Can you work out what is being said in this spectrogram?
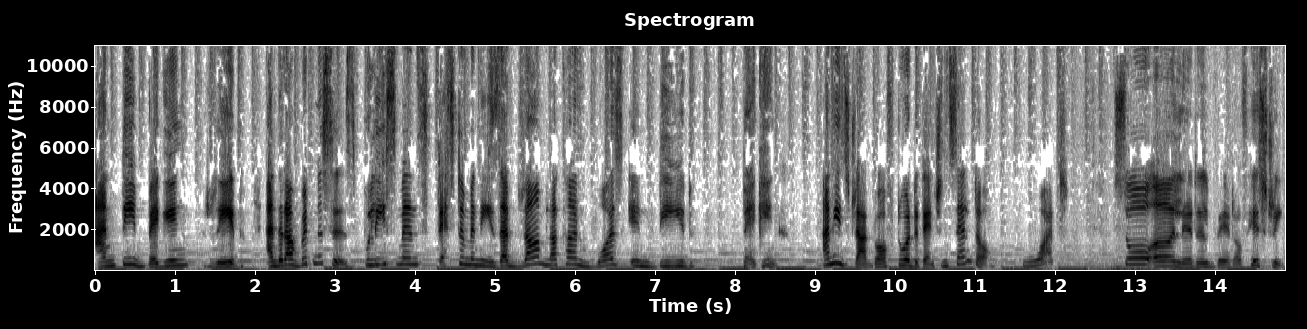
anti-begging raid. And there are witnesses, policemen's testimonies that Ram Lakhan was indeed begging. And he's dragged off to a detention center. What? So, a little bit of history.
